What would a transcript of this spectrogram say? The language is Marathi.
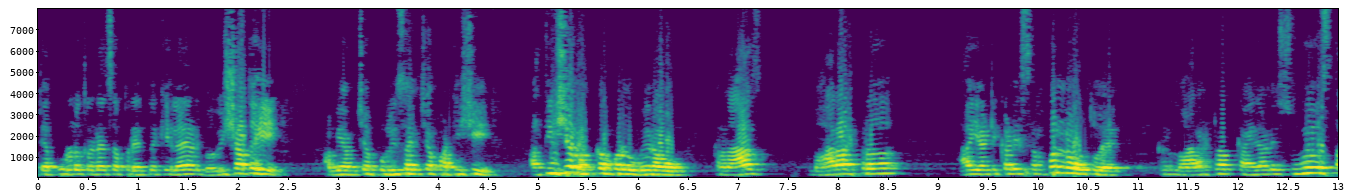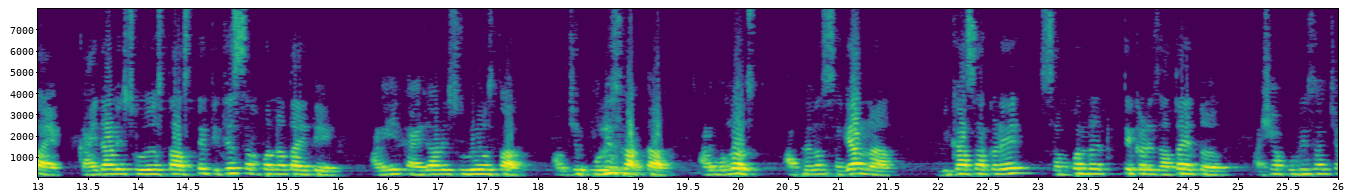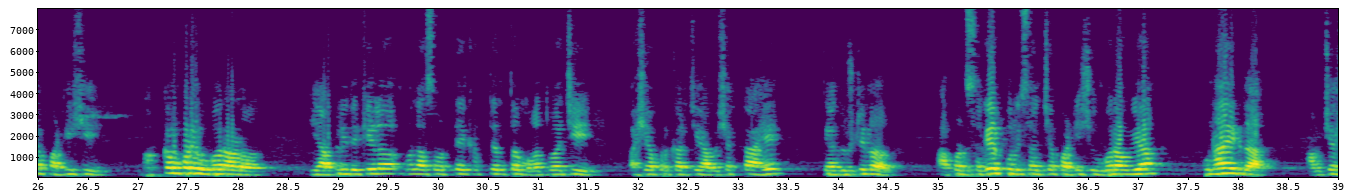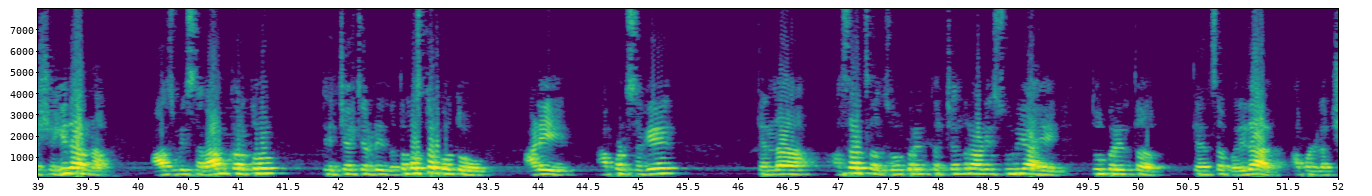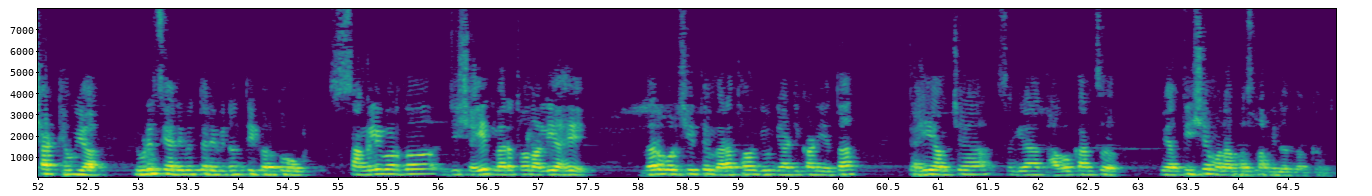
त्या पूर्ण करण्याचा प्रयत्न केला आहे आणि भविष्यातही आम्ही आमच्या पोलिसांच्या पाठीशी अतिशय भक्कमपणे उभे राहू. कारण आज महाराष्ट्र हा या ठिकाणी संपन्न होतोय. कारण महाराष्ट्रात कायदा आणि सुव्यवस्था आहे. कायदा आणि सुव्यवस्था असते तिथेच संपन्नता येते. आणि ही कायदा आणि सुव्यवस्था आमचे पोलीस राखतात. आणि म्हणूनच आपल्याला सगळ्यांना विकासाकडे संपन्नतेकडे जाता येतं अशा पोलिसांच्या पाठीशी भक्कमपणे उभं राहणं ही आपली देखील मला असं वाटतं एक अत्यंत महत्वाची अशा प्रकारची आवश्यकता आहे. त्या दृष्टीनं आपण सगळे पोलिसांच्या पाठीशी उभं राहूया. पुन्हा एकदा आमच्या शहीदांना आज मी सलाम करतो त्यांच्या चरणी नतमस्तक होतो आणि आपण सगळे त्यांना असंच जोपर्यंत चंद्र आणि सूर्य आहे तोपर्यंत त्यांचं बलिदान आपण लक्षात ठेवूया. एवढीच या निमित्ताने विनंती करतो. सांगलीवरनं जी शहीद मॅरेथॉन आली आहे दरवर्षी ते मॅरेथॉन घेऊन या ठिकाणी येतात. त्याही आमच्या सगळ्या धावकांचं मी अतिशय मनापासून अभिनंदन करतो.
